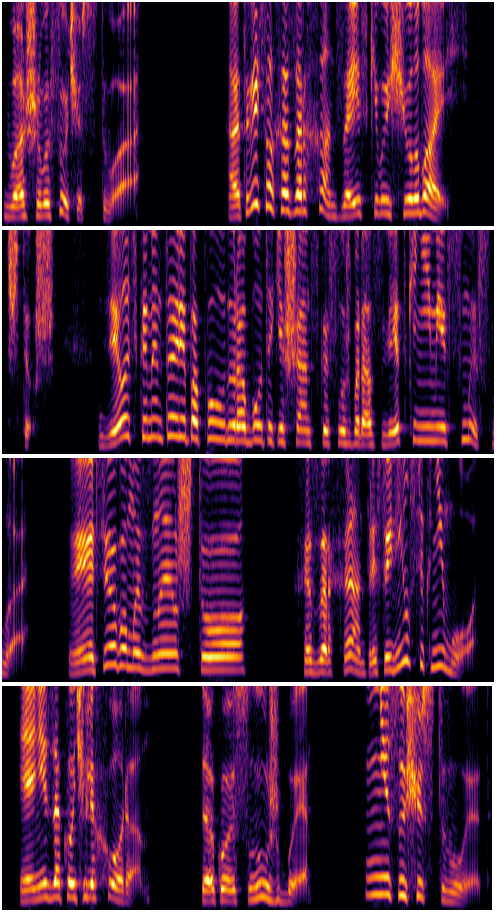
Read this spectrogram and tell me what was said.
ваше высочество», — ответил Хазархан, заискивающе улыбаясь. «Что ж...» Делать комментарии по поводу работы Кишанской службы разведки не имеет смысла. Ведь оба мы знаем, что... Хазархан присоединился к нему, и они закончили хором. Такой службы не существует.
